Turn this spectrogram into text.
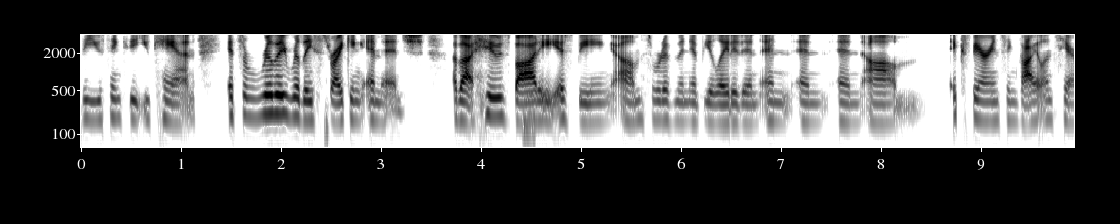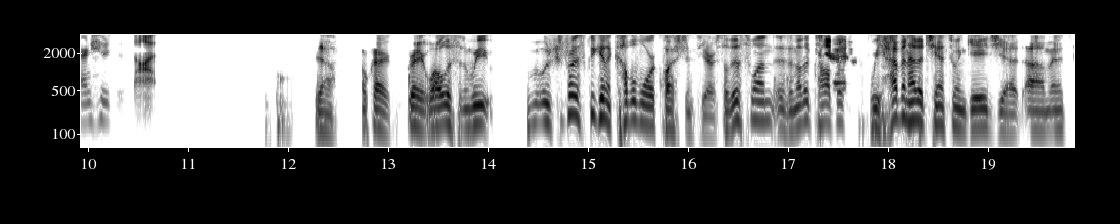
that you think that you can it's a really really striking image about whose body is being um, sort of manipulated and and and and um, experiencing violence here and whose is not. Yeah. Okay great. Well listen we we're trying to squeak in a couple more questions here. So this one is another topic we haven't had a chance to engage yet, um, and it's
